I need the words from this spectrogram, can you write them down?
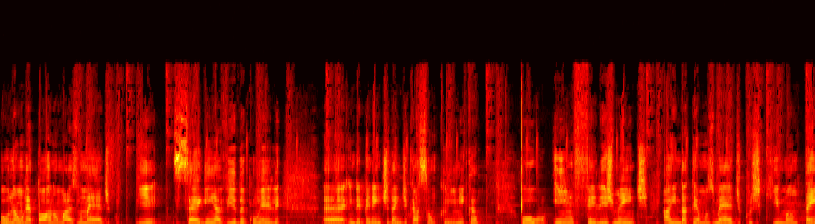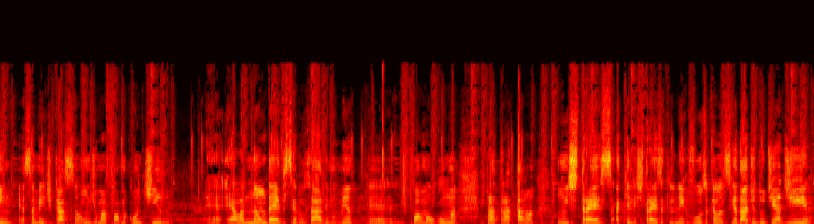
ou não retornam mais no médico e seguem a vida com ele, é, independente da indicação clínica ou infelizmente ainda temos médicos que mantêm essa medicação de uma forma contínua. É, ela não deve ser usada em momento, é, de forma alguma para tratar um estresse, aquele estresse, aquele nervoso, aquela ansiedade do dia a dia.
